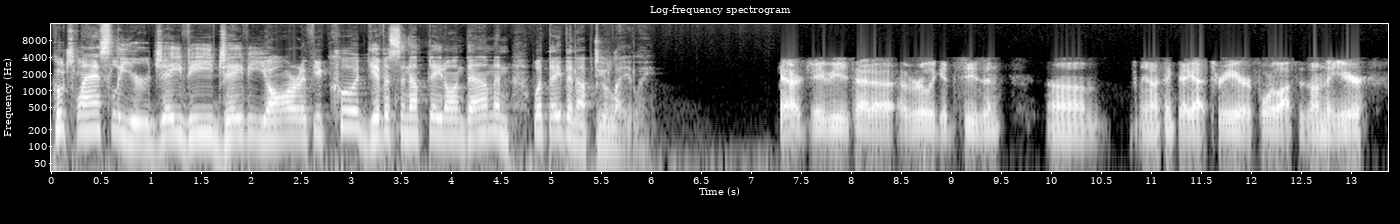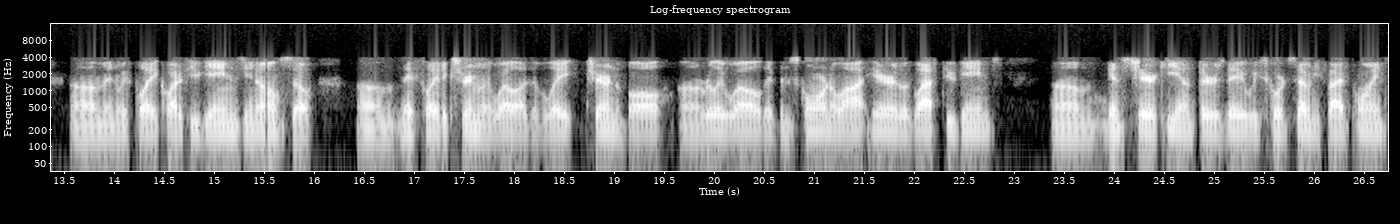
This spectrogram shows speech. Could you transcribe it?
Coach, lastly, your JV, JVR, if you could give us an update on them and what they've been up to lately. Yeah, our JV's had a, a really good season. Um, you know, I think they got three or four losses on the year, um, and we've played quite a few games. You know, so um, they've played extremely well as of late, sharing the ball uh, really well. They've been scoring a lot here. Those last two games um, against Cherokee on Thursday, we scored 75 points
